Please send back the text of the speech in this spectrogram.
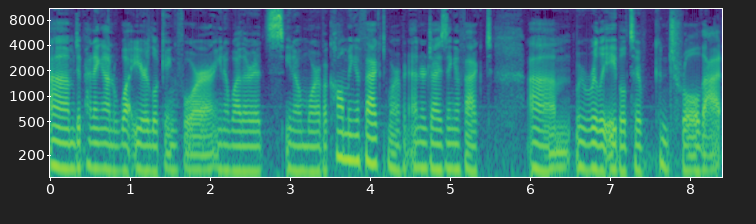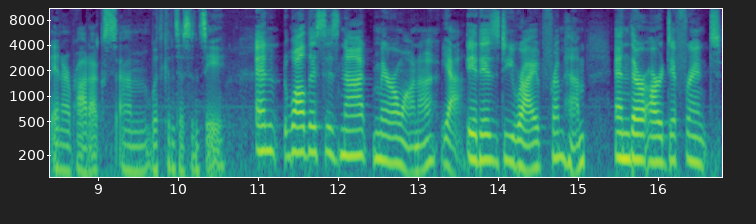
um, depending on what you're looking for. You know, whether it's you know more of a calming effect, more of an energizing effect. Um, we're really able to control that in our products um, with consistency. And while this is not marijuana, Yeah. it is derived from hemp, and there are different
